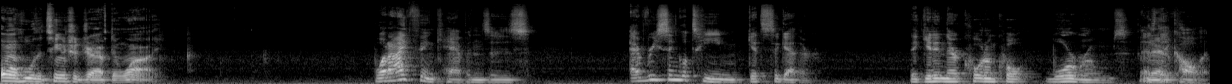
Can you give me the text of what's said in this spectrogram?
on who the team should draft and why. What I think happens is every single team gets together. They get in their quote unquote war rooms, as yeah. they call it.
